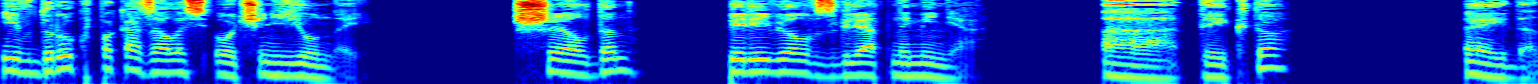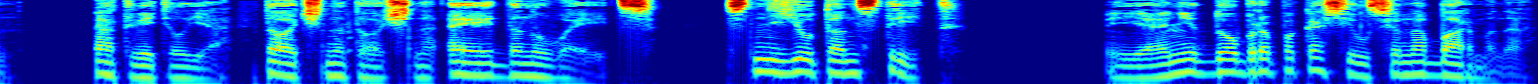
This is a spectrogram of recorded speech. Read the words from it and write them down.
и вдруг показалась очень юной. Шелдон перевел взгляд на меня. «А ты кто?» «Эйден», — ответил я. «Точно, точно, Эйден Уэйтс. с Ньютон-стрит. Я недобро покосился на бармена.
